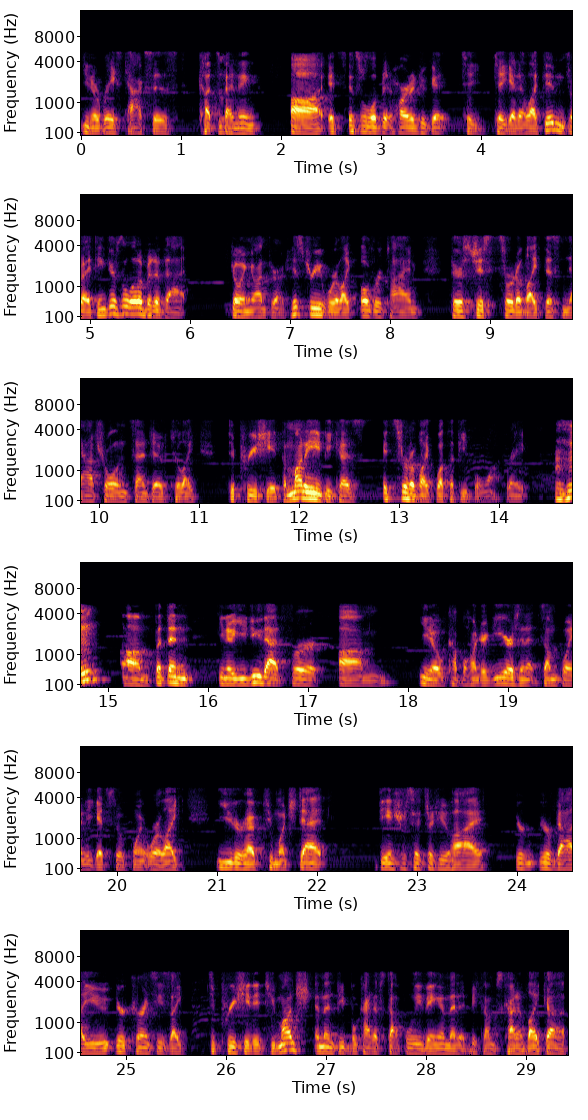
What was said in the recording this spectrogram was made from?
you know, raise taxes, cut spending. Uh, it's it's a little bit harder to get to to get elected, and so I think there's a little bit of that going on throughout history where like over time there's just sort of like this natural incentive to like depreciate the money because it's sort of like what the people want, right? Mm-hmm. Um, but then you know you do that for um, you know, a couple hundred years, and at some point it gets to a point where like you either have too much debt, the interest rates are too high, your your value, your currency is like depreciated too much, and then people kind of stop believing, and then it becomes kind of like a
